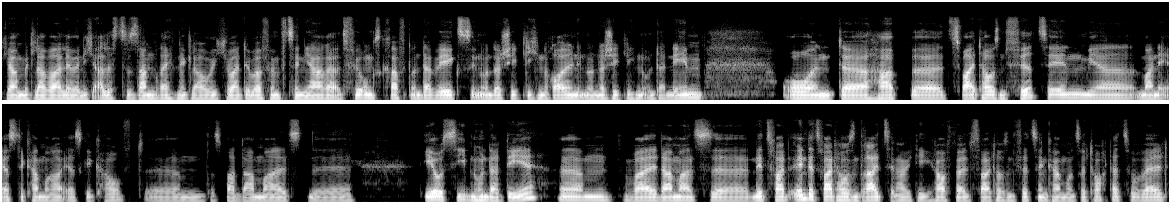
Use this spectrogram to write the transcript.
ja mittlerweile, wenn ich alles zusammenrechne, glaube ich, weit über 15 Jahre als Führungskraft unterwegs in unterschiedlichen Rollen, in unterschiedlichen Unternehmen und äh, habe 2014 mir meine erste Kamera erst gekauft. Ähm, das war damals eine EOS 700D, ähm, weil damals, äh, nee, Ende 2013 habe ich die gekauft, weil 2014 kam unsere Tochter zur Welt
